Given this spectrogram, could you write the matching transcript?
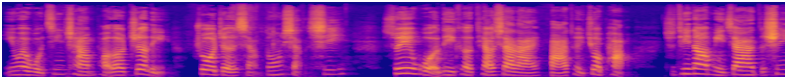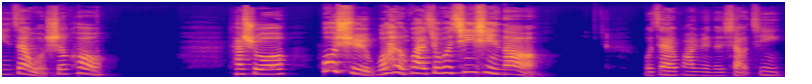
因为我经常跑到这里坐着想东想西，所以我立刻跳下来，拔腿就跑。只听到米迦的声音在我身后，他说：“或许我很快就会清醒了。”我在花园的小径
